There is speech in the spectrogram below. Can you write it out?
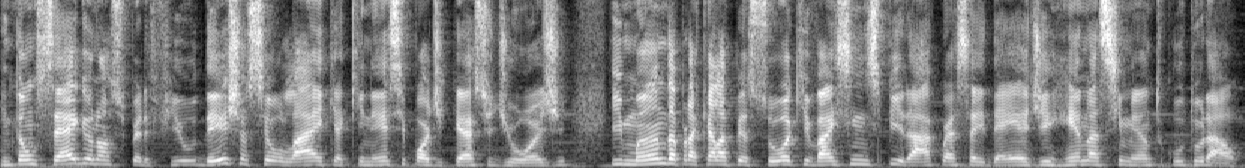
Então segue o nosso perfil, deixa seu like aqui nesse podcast de hoje e manda para aquela pessoa que vai se inspirar com essa ideia de renascimento cultural.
